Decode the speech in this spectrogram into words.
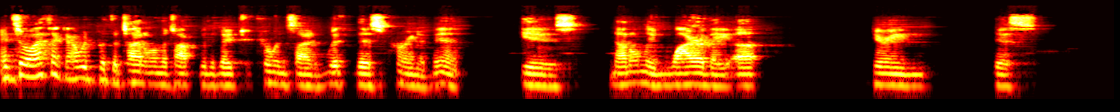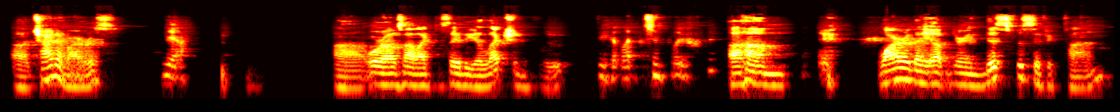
And so I think I would put the title on the topic of the day to coincide with this current event is not only why are they up during this uh, China virus, Yeah. uh, or as I like to say, the election flu. The election flu. Um, why are they up during this specific time?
